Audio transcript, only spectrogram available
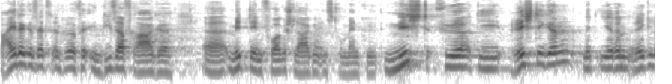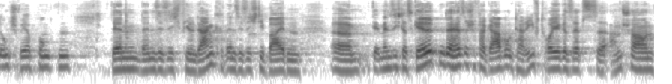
beide Gesetzentwürfe in dieser Frage äh, mit den vorgeschlagenen Instrumenten nicht für die richtigen mit ihren Regelungsschwerpunkten. Denn wenn Sie sich, vielen Dank, wenn Sie sich die beiden ähm, wenn Sie sich das geltende Hessische Vergabe- und Tariftreuegesetz äh, anschauen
